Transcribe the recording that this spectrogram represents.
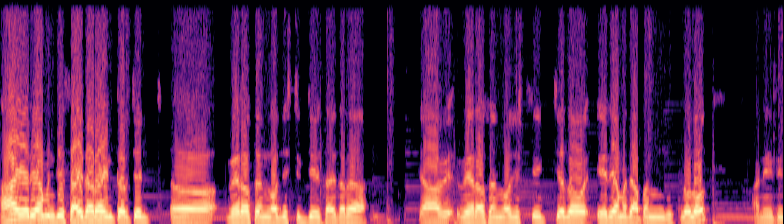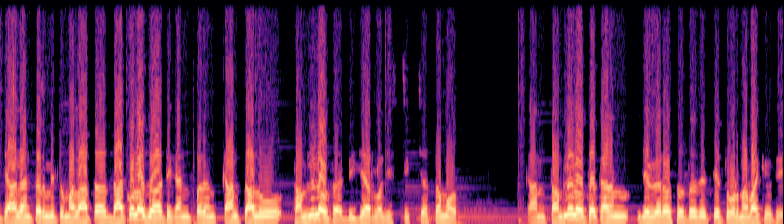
हा एरिया म्हणजे Saidhara interchange warehouse and logistic जे साईधारा त्या वेअरहाऊस अँड लॉजिस्टिकच्या जो एरियामध्ये आपण घुसलेलो आहोत. आणि तिथे आल्यानंतर मी तुम्हाला आता दाखवलं जो ठिकाणपर्यंत काम चालू थांबलेलं होतं डीजीआर लॉजिस्टिकच्या समोर. काम थांबलेलं होतं कारण जे वेअरहाऊस होतं ते- ते तोडणं बाकी होते.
